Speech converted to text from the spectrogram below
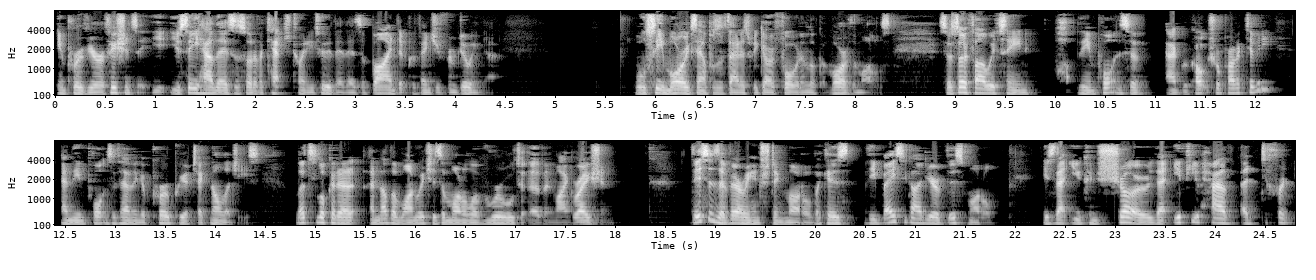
improve your efficiency. You, see how there's a sort of a catch 22 there. There's a bind that prevents you from doing that. We'll see more examples of that as we go forward and look at more of the models. So, so far we've seen the importance of agricultural productivity and the importance of having appropriate technologies. Let's look at a, another one, which is a model of rural to urban migration. This is a very interesting model because the basic idea of this model is that you can show that if you have a different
